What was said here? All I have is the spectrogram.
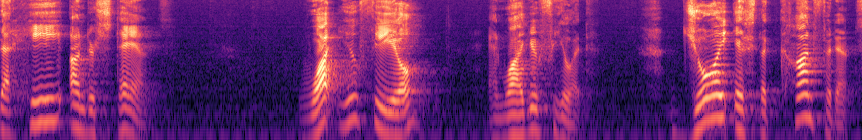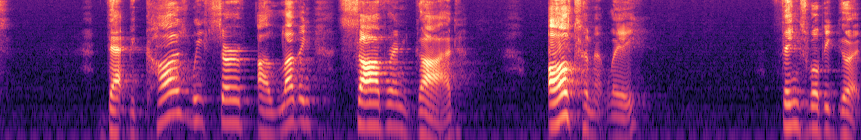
that He understands what you feel and why you feel it. Joy is the confidence that because we serve a loving, sovereign God, ultimately, things will be good.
